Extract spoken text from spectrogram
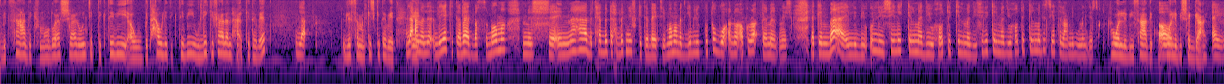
بتساعدك في موضوع الشعر وانت بتكتبي أو بتحاولي تكتبي وليكي فعلا كتابات؟ لا. لسه مالكيش كتابات. لا إيه؟ أنا لي- ليا كتابات بس ماما مش إنها بتحب تحبطني في كتاباتي. ماما بتجيب لي الكتب وأنا أقرأ تمام ماشي. لكن بقى اللي بيقول لي شيل الكلمة دي وحط الكلمة دي شيل الكلمة دي وحط الكلمة دي سيادة العميد مجدي صقر هو اللي بيساعدك وهو آه. اللي بيشجعك. أيوه.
